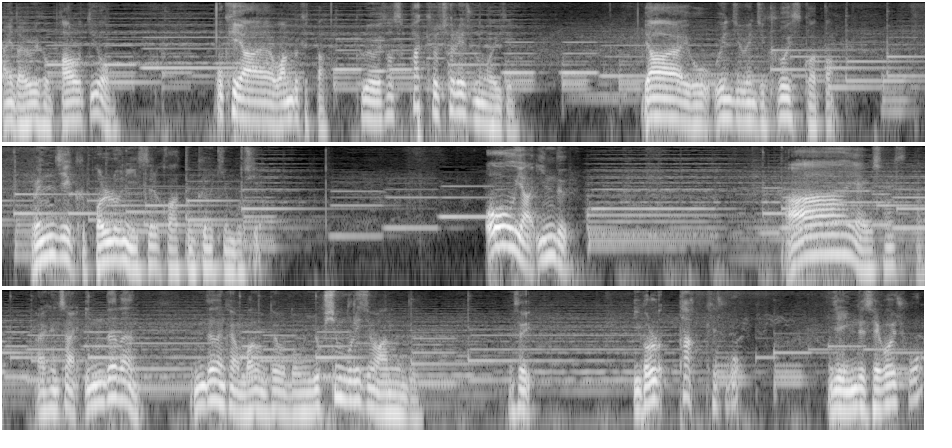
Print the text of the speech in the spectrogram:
아니다 여기서 바로 띄워. 오케이 야, 야 완벽했다. 그리고 여기서 스파키로 처리해주는 거야 이제. 야 이거 왠지 왠지 그거 있을 것 같다. 왠지 그 벌룬이 있을 것 같은 그 느낌 뭐지 오우 야 인드. 아야 이거 잘못했다. 아 괜찮아. 인드는 인드는 그냥 막으면 되고 너무 욕심부리지만 않는데. 그래서 이- 이걸로 탁 해주고 이제 인드 제거해주고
